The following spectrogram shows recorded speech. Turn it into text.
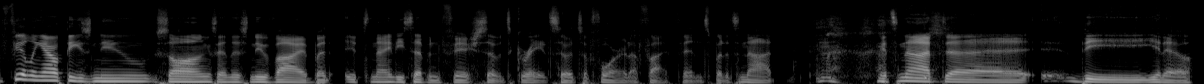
feeling out these new songs and this new vibe but it's 97 Phish so it's great. So it's a four out of five fins but it's not it's not uh the you know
